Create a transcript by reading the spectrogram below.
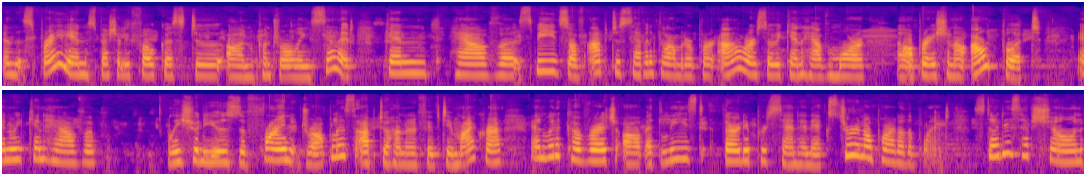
And the spraying, especially focused to, on controlling psyllid, can have speeds of up to 7 km per hour, so we can have more operational output. And we can have we should use the fine droplets up to 150 micra and with a coverage of at least 30% in the external part of the plant. Studies have shown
